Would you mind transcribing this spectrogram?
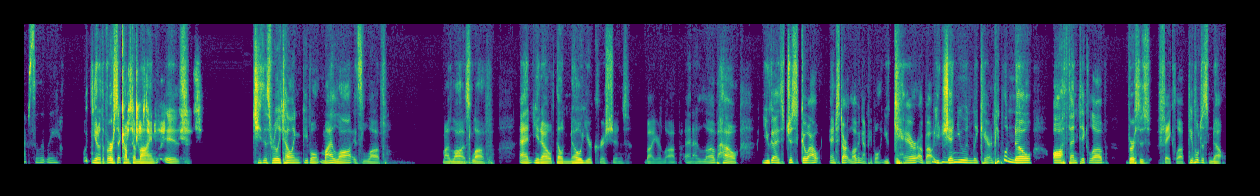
Absolutely. You know, the verse that comes to mind is Jesus really telling people, My law is love. My law is love. And, you know, they'll know you're Christians by your love. And I love how you guys just go out and start loving on people. You care about, mm-hmm. you genuinely care. And people know authentic love versus fake love. People just know.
